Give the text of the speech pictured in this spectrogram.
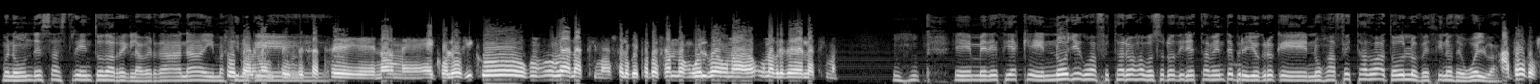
Bueno, un desastre en toda regla, ¿verdad, Ana? Imagino Totalmente, un desastre enorme, ecológico, una lástima. O sea, lo que está pasando en Huelva es una, una verdadera lástima. Eh, me decías que no llegó a afectaros a vosotros directamente, pero yo creo que nos ha afectado a todos los vecinos de Huelva. A todos,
